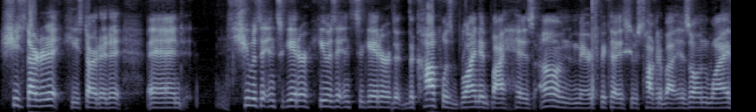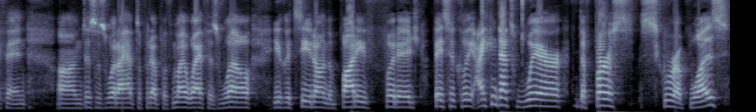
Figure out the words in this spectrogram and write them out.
she started it, he started it, and she was the instigator, he was the instigator. The, the cop was blinded by his own marriage because he was talking about his own wife and um, this is what I have to put up with my wife as well. You could see it on the body footage. Basically, I think that's where the first screw up was.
